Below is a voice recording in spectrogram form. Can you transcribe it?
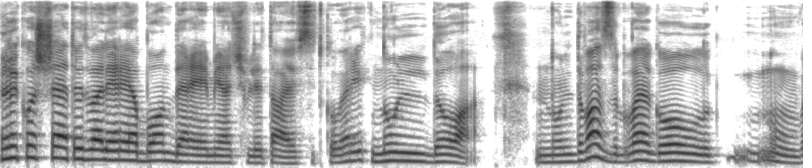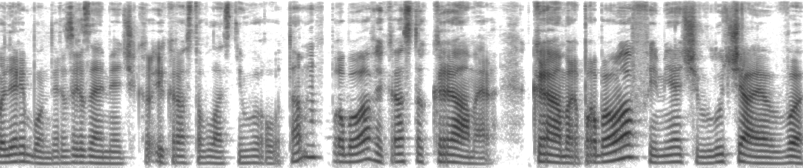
рикошет від Валерія Бондаря, і м'яч влітає в сітку воріт 0-2. 0-2 забиває гол. Ну, Валерій Бондар зрізає м'яч якра- якраз то власні ворота. Пробивав якраз то Крамер. Крамер пробивав, і м'яч влучає в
